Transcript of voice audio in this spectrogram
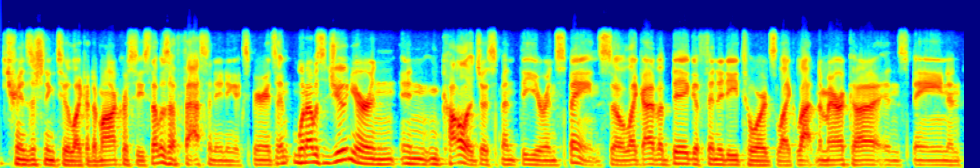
transitioning to like a democracy. So that was a fascinating experience. And when I was a junior in, in college, I spent the year in Spain. So like I have a big affinity towards like Latin America and Spain. And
